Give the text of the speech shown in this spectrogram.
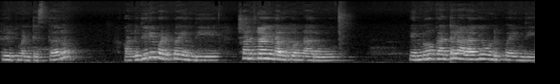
ట్రీట్మెంట్ ఇస్తారు. కళ్ళు తిరిగి పడిపోయింది. చనిపోయింది? అనుకున్నారు. ఎన్నో గంటలు అలాగే ఉండిపోయింది.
